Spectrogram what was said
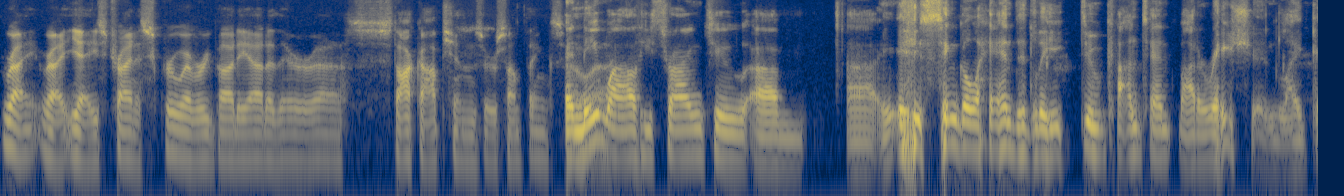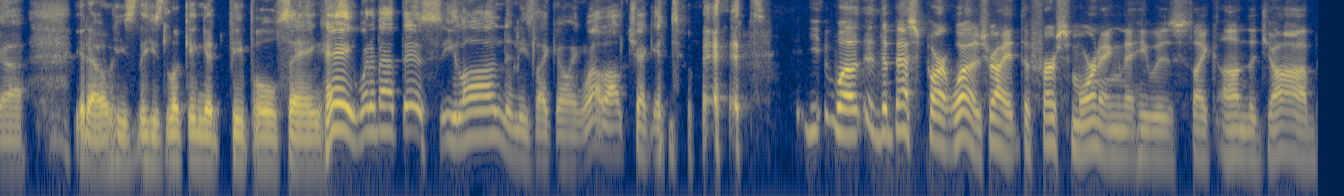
Right right. Yeah he's trying to screw everybody out of their uh, stock options or something so, and uh, meanwhile uh, he's trying to um, uh, he single-handedly do content moderation like uh, you know he's he's looking at people saying hey what about this elon? And he's like going well i'll check into it. Well the best part was right the first morning that he was like on the job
